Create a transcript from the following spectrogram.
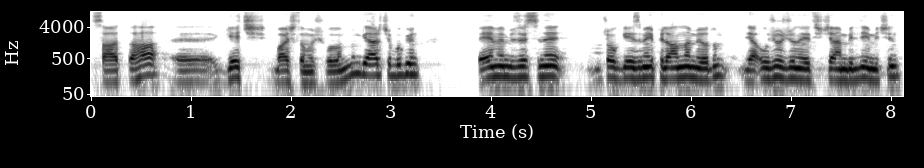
saat daha e, geç başlamış bulundum. Gerçi bugün BMW Müzesi'ne çok gezmeyi planlamıyordum. Ya ucu ucuna yetişeceğimi bildiğim için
